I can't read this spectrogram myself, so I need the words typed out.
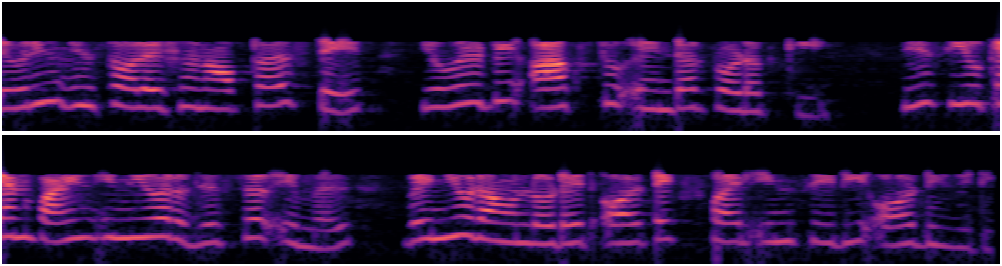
During installation of third step, you will be asked to enter product key. This you can find in your register email when you downloaded or text file in CD or DVD.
